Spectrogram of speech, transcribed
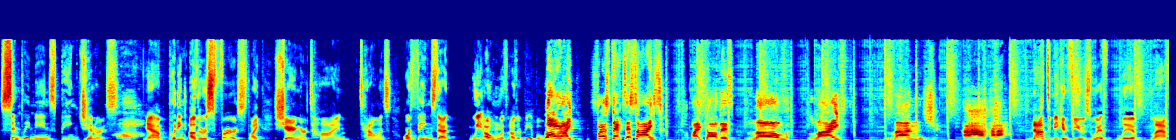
simply means being generous. Yeah, putting others first, like sharing our time, talents, or things that we own with other people. All right, first exercise. I call this love, life, lunge. Ha ha. Not to be confused with live, laugh,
